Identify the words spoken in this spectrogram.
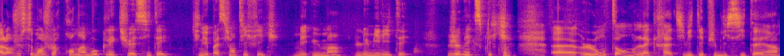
Alors justement, je vais reprendre un mot-clé que tu as cité, qui n'est pas scientifique, mais humain, l'humilité. Je m'explique. Euh, longtemps, la créativité publicitaire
